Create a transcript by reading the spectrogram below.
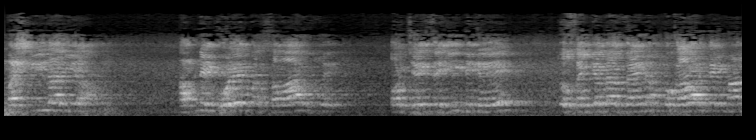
मछली ला लिया अपने घोड़े पर सवार हुए, और जैसे ही निकले तो सैयदा जैनब पुकार कर इमाम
